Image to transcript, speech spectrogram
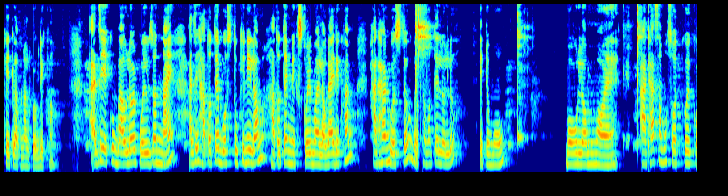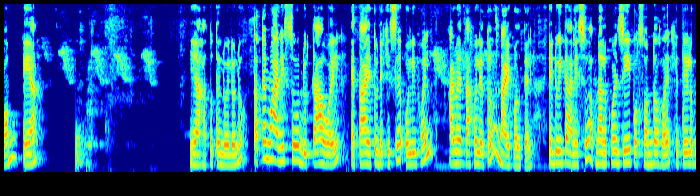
সেইটো আপোনালোকক দেখুৱাওঁ। আজি একো বাউলৰ প্ৰয়োজন নাই। আজি হাততে বস্তুখিনি ল'ম হাততে মিক্স কৰি মই লগাই দেখুৱাম। সাধাৰণ বস্তু প্ৰথমতে ল'লোঁ এইটো মৌ। মৌ ল'ম মই আধা চামুচতকৈ কম এয়া। এয়া হাততে লৈ ল'লোঁ। তাতে মই আনিছোঁ দুটা অইল এটা এইটো দেখিছে অলিভ অইল আৰু এটা হ'ল এইটো নাৰিকল তেল। এই দুইটা আনিছোঁ আপোনালোকৰ যি পচন্দ হয় সেইটোৱে ল'ব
